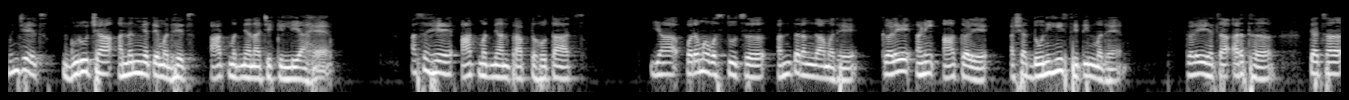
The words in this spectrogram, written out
म्हणजेच गुरुच्या अनन्यतेमध्येच आत्मज्ञानाची किल्ली आहे. असं हे आत्मज्ञान प्राप्त होताच या परमवस्तूचं अंतरंगामध्ये कळे आणि आकळे अशा दोन्हीही स्थितींमध्ये. कळे याचा अर्थ त्याचा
